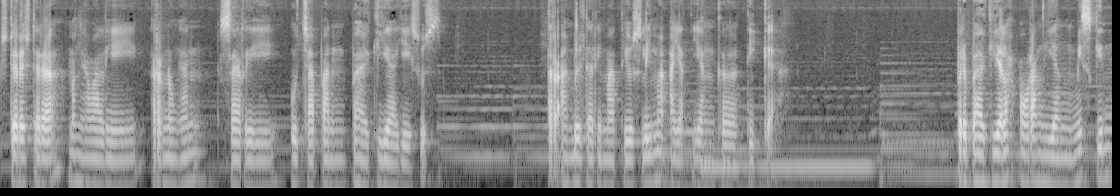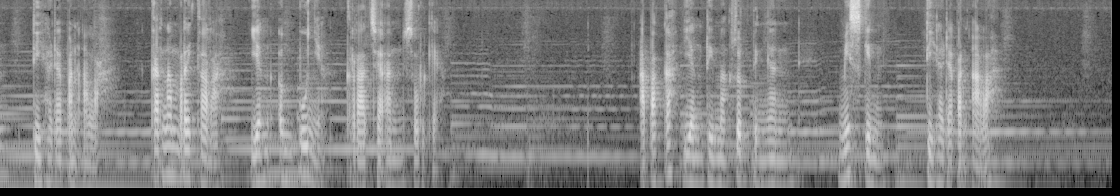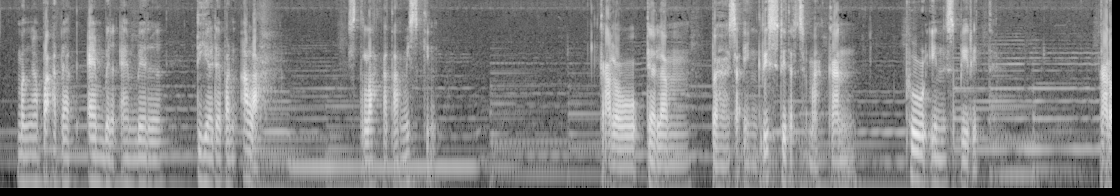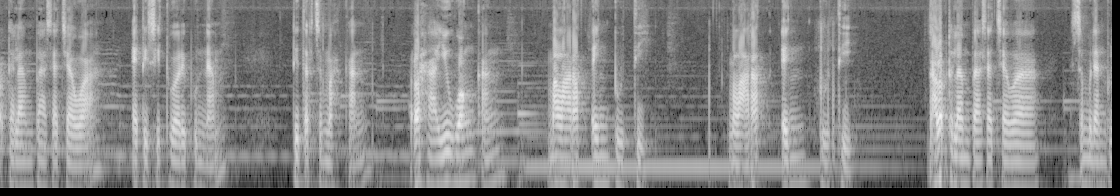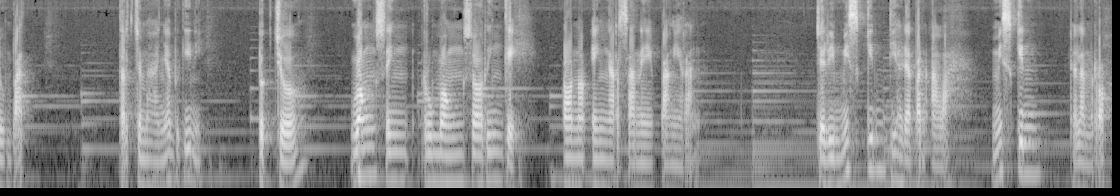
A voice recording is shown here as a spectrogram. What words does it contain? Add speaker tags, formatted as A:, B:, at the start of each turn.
A: Saudara-saudara, mengawali renungan seri ucapan bahagia Yesus terambil dari Matius 5 ayat yang ketiga. Berbahagialah orang yang miskin di hadapan Allah, karena merekalah yang empunya kerajaan surga. Apakah yang dimaksud dengan miskin di hadapan Allah? Mengapa ada embel-embel di hadapan Allah setelah kata miskin. Kalau dalam bahasa Inggris diterjemahkan poor in spirit. Kalau dalam bahasa Jawa edisi 2006 diterjemahkan Rahayu wong kang melarat ing budi. Melarat ing budi. Kalau dalam bahasa Jawa 94 Terjemahannya begini. Bekjo wong sing rumangsa ringkih ana ing ngarsane pangeran. Jadi miskin di hadapan Allah, miskin dalam roh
